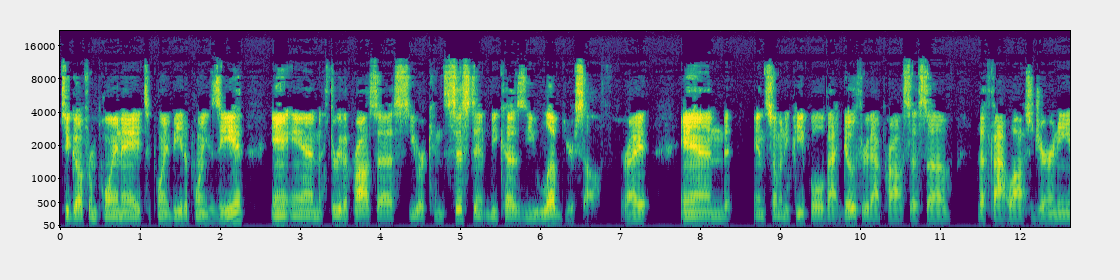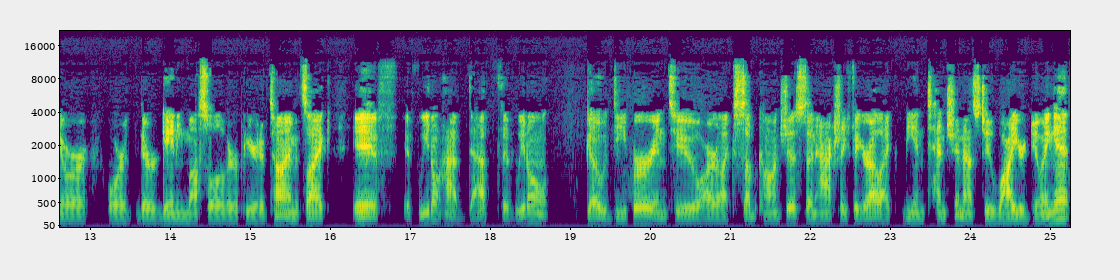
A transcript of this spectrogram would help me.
to go from point a to point b to point z and, and through the process you were consistent because you loved yourself right and and so many people that go through that process of the fat loss journey or or they're gaining muscle over a period of time. It's like if if we don't have depth, if we don't go deeper into our like subconscious and actually figure out like the intention as to why you're doing it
